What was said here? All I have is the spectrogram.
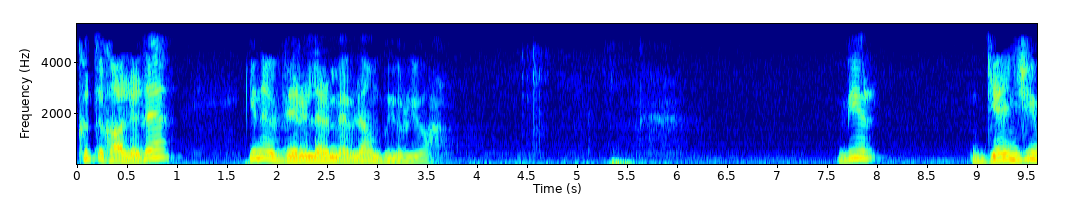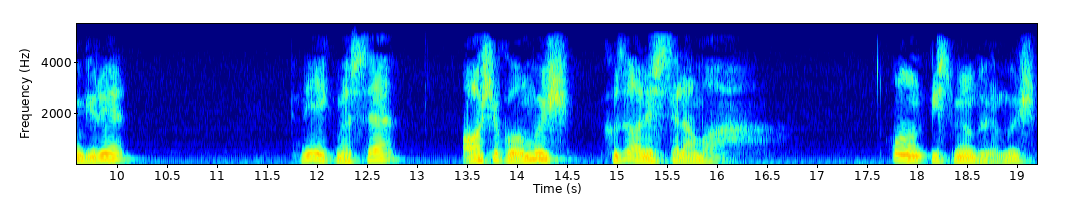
kıtlık halde de yine veriler Mevlam buyuruyor. Bir gencin biri ne hikmetse aşık olmuş Hızır Aleyhisselam'a. Onun ismini duymuş,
